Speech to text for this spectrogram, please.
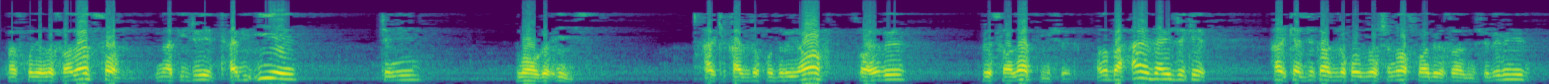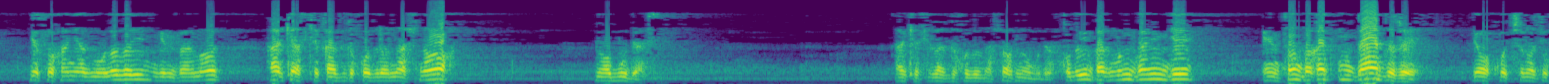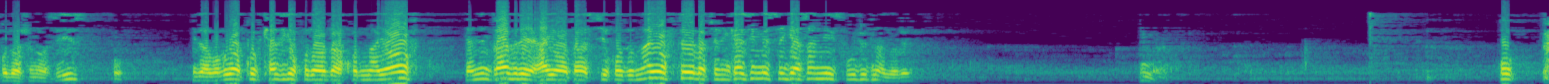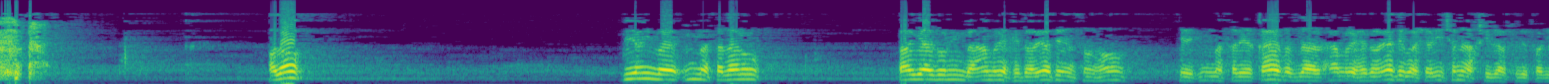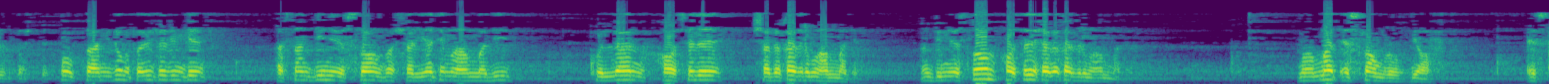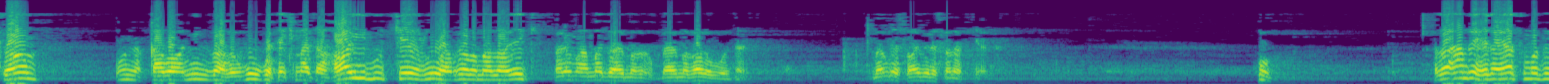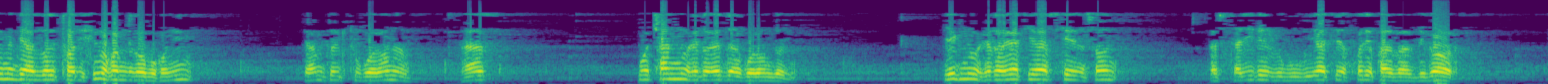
پس خود رسالت نتیجه طبیعی چنین واقعی است هر که قدر خود رو یافت صاحب رسالت میشه. حالا به هر درجه که هر کسی قدر خود رو شناخت صاحب رسالت میشه. ببینید یه سخنی از مولا داریم که میفرماد هر کس که قدر خود را نشناخت نابود است. هر کسی قدر خود رو نشناخت نابود است. خب ببین پس ما می‌فهمیم که انسان فقط این قدره یا خودشناسی خداشناسی است؟ خب. این در واقع باید گفت کسی که خدا در خود نیافت یعنی قدر حیات هستی خود نیافته و چنین کسی مثل که اصلا نیست وجود نداره. خب. حالا بیاییم و این مسئله رو برگردونیم به امر هدایت انسان ها که این مسئله قدر در امر هدایت بشری چه نقشی در طول تاریخ داشته. خب فهمیده متوجه شدیم که اصلا دین اسلام و شریعت محمدی کلا حاصل شب قدر محمده. دین اسلام حاصل شب قدر محمده محمد. اسلام رو یافت. اسلام اون قوانین و حقوق و حکمت هایی بود که روح همراه و ملائک برای محمد بر مقال آوردن. و اون صاحب رسالت کردن خب. حالا امر هدایت ما ببینید از تاریخی بخوام نگاه بکنیم همینطور که تو قرآن هم هست ما چند نوع هدایت در قرآن داریم. یک نوع هدایتی است که انسان از طریق ربوبیت خود پروردگار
